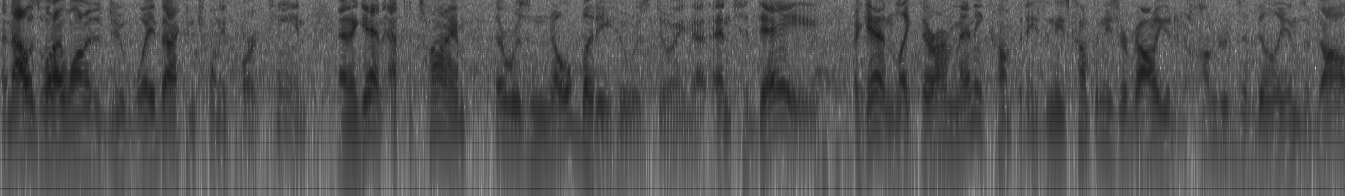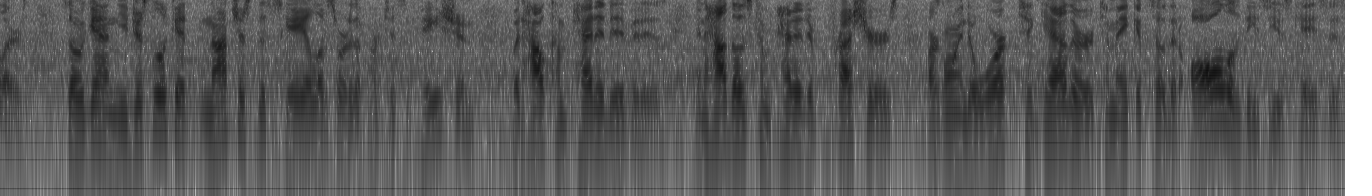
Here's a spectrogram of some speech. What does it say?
and that was what I wanted to do way back in 2014. And again, at the time, there was nobody who was doing that. And today, again, like there are many companies, and these companies are valued at hundreds of of billions of dollars. So again, you just look at not just the scale of sort of the participation, but how competitive it is, and how those competitive pressures are going to work together to make it so that all of these use cases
